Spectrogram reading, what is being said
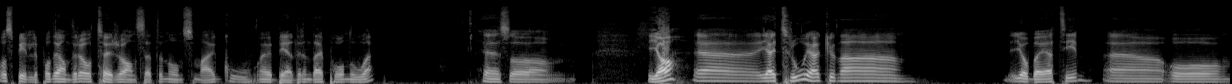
å spille på de andre og tørre å ansette noen som er god, eh, bedre enn deg på noe. Eh, Så ja, eh, jeg tror jeg kunne jobba i et team. eh, Og,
